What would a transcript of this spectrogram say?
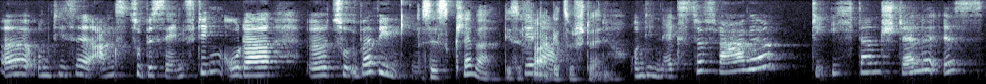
äh, um diese Angst zu besänftigen oder äh, zu überwinden. Es ist clever, diese genau. Frage zu stellen. Und die nächste Frage, die ich dann stelle, ist,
